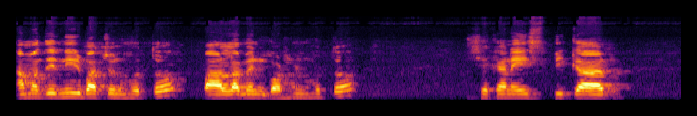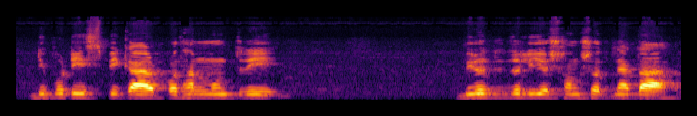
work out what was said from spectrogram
আমাদের নির্বাচন হতো, পার্লামেন্ট গঠন হতো। সেখানে স্পিকার, ডিপুটি স্পিকার, প্রধানমন্ত্রী বিরোধী দলীয় সংসদ নেতা,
